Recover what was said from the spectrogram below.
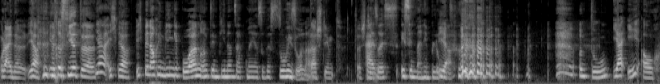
Oder eine, ja, interessierte. ja, ich, Ja. ich bin auch in Wien geboren und den Wienern sagt man ja sowas sowieso nach. Das stimmt. Das stimmt. also es ist in meinem Blut. ja. Und du? Ja, eh auch.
